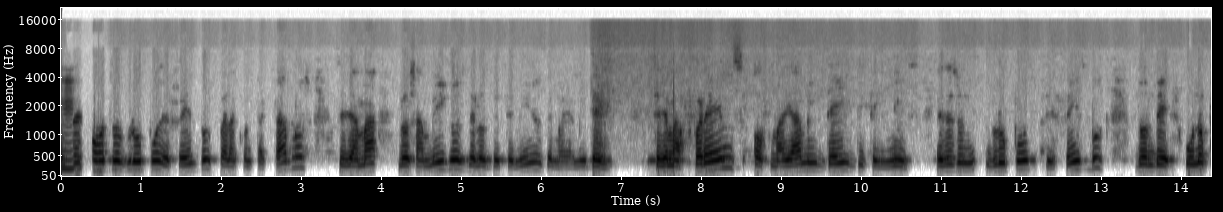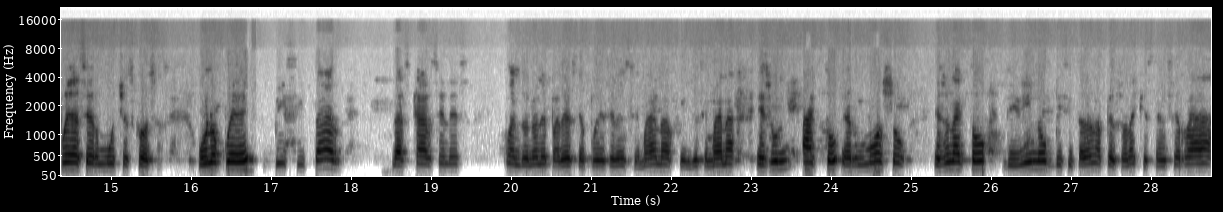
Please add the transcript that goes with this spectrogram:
Entonces, otro grupo de Facebook para contactarnos se llama Los Amigos de los Detenidos de Miami Dade. Se llama Friends of Miami Dade Detainees. Ese es un grupo de Facebook donde uno puede hacer muchas cosas. Uno puede visitar las cárceles cuando no le parezca, puede ser en semana, fin de semana. Es un acto hermoso, es un acto divino visitar a una persona que está encerrada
